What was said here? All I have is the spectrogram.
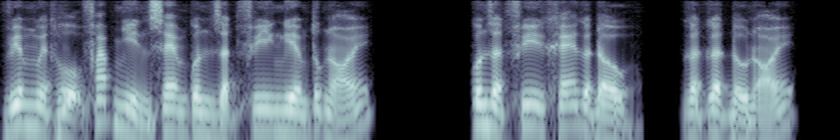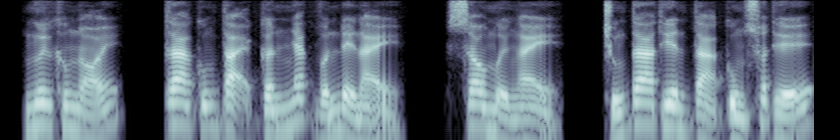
Viêm nguyệt hộ pháp nhìn xem quân giật phi nghiêm túc nói. Quân giật phi khẽ gật đầu, gật gật đầu nói, ngươi không nói, ta cũng tại cân nhắc vấn đề này, sau mười ngày, chúng ta thiên Tả cùng xuất thế,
